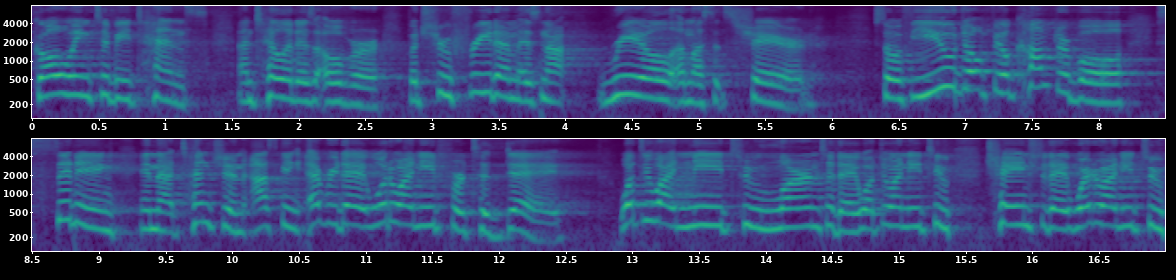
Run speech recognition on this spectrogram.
going to be tense until it is over. But true freedom is not real unless it's shared. So if you don't feel comfortable sitting in that tension, asking every day, what do I need for today? What do I need to learn today? What do I need to change today? Where do I need to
